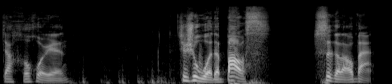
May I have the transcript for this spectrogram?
叫合伙人，就是我的 boss，四个老板，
